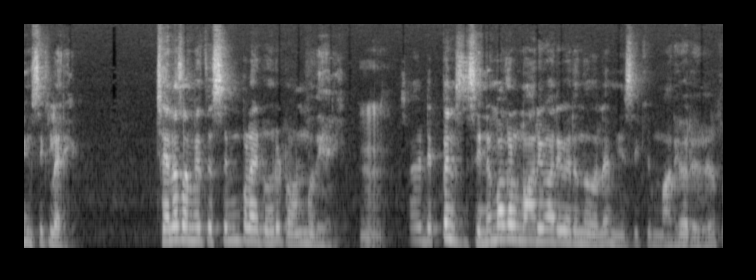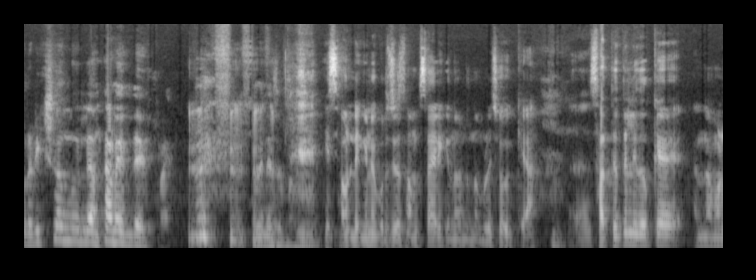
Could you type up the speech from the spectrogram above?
മ്യൂസിക്കിലായിരിക്കും ചില സമയത്ത് സിമ്പിളായിട്ട് ഒരു ടോൺ മതിയായിരിക്കും. സോ ഡിപ്പെൻസ് സിനിമകൾ മാറി മാറി വരുന്ന പോലെ മ്യൂസിക്കും മാറി മാറി വരും പ്രഡിക്ഷൻ ഒന്നും ഇല്ല എന്നാണ് എന്റെ അഭിപ്രായം. ഈ സൗണ്ടിങ്ങിനെ കുറിച്ച് സംസാരിക്കുന്നതുകൊണ്ട് നമ്മൾ ചോദിക്കുക സത്യത്തിൽ ഇതൊക്കെ നമ്മൾ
